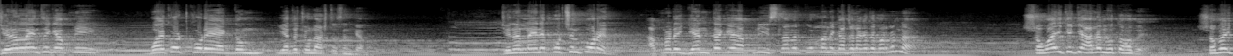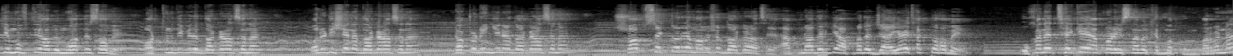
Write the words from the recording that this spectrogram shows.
জেনারেল লাইন থেকে আপনি বয়কট করে একদম ইয়াতে চলে আসতেছেন কেন? জেনারেল লাইনে পড়ছেন পড়েন, আপনার এই জ্ঞানটাকে আপনি ইসলামের কল্যাণে কাজে লাগাতে পারবেন না। সবাইকে কি আলেম হতে হবে? সবাইকে মুফতি হবে, মুহাদ্দিস হবে, অর্থনীতিবিদের দরকার আছে না পলিটিশিয়ানের দরকার আছে না ডক্টর ইঞ্জিনিয়ার দরকার আছে না, সব সেক্টরের মানুষের দরকার আছে। আপনাদেরকে আপনাদের জায়গায় থাকতে হবে। ওখানে থেকে আপনারা ইসলামের খেদমত করুন, পারবেন না?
